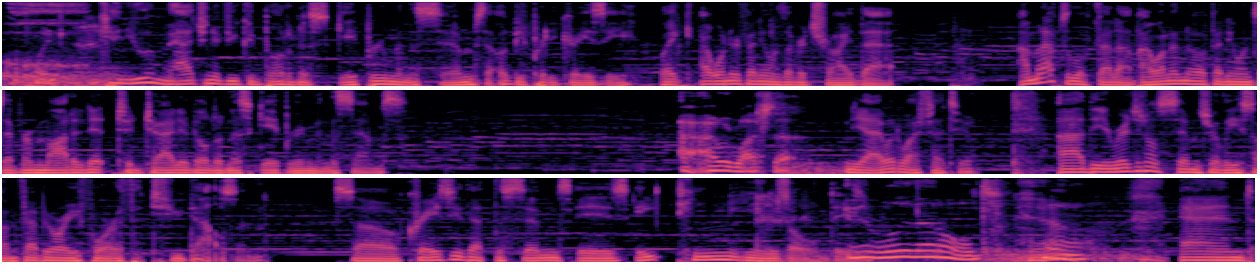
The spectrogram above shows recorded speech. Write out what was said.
Like Can you imagine if you could build an escape room in The Sims? That would be pretty crazy. Like, I wonder if anyone's ever tried that. I'm gonna have to look that up. I want to know if anyone's ever modded it to try to build an escape room in The Sims. I, I would watch that. Yeah, I would watch that too. Uh, the original Sims released on February 4th, 2000. So crazy that The Sims is 18 years old, Is it really that old? Yeah. Wow. And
